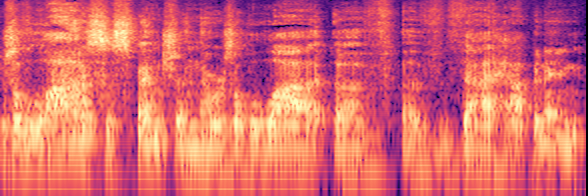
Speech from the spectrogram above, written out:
There's a lot of suspension. There was a lot of of that happening.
